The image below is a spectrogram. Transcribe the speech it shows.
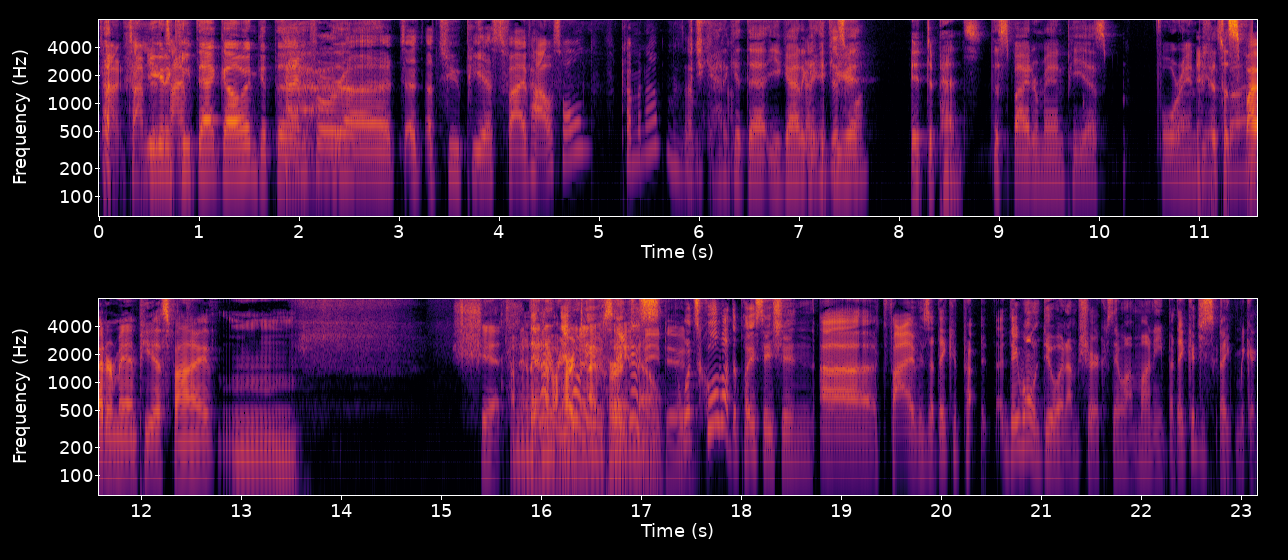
Time- time You're to- gonna time- keep that going. Get the time for uh, t- a, a two PS5 household coming up. Is that- But you gotta get that. You gotta, gotta get, get if this you get one. it depends. the Spider-Man PS4 and If PS5. it's a Spider-Man PS5, mm, shit, I'm gonna They have a hard time saying no. dude. What's cool about the PlayStation uh, Five is that they could pro- they won't do it, I'm sure, because they want money, but they could just like make a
